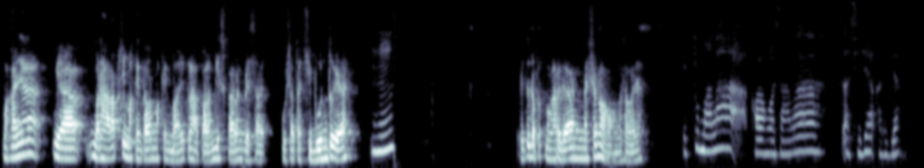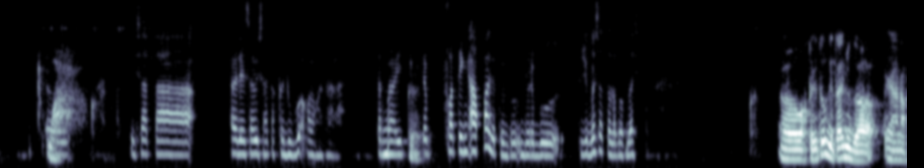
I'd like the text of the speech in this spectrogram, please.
makanya ya berharap sih makin tahun makin baik lah apalagi sekarang desa wisata Cibuntu ya. Mhm. Itu dapat penghargaan nasional kalau nggak salah ya. itu malah kalau nggak salah se-Asia kali ya Eh, Wah, wisata eh, desa wisata kedua kalau nggak salah terbaik Oke. Ya, voting apa gitu du- 2017 atau 18 gitu. Eh, waktu itu kita juga yang anak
